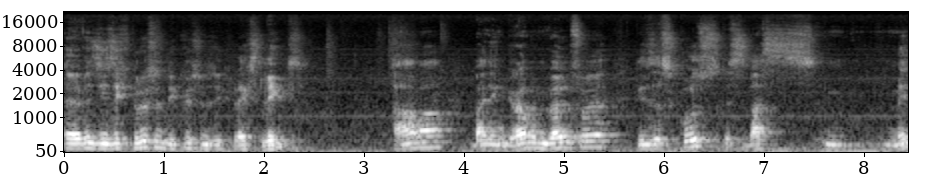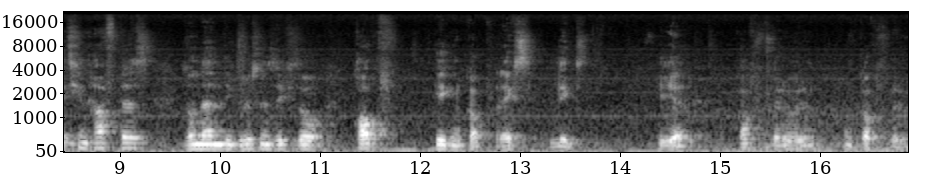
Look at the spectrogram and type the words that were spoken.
äh, wenn sie sich grüßen, die küssen sich rechts, links. Aber bei den grauen Wölfen dieses Kuss ist was Mädchenhaftes, sondern die grüßen sich so Kopf gegen Kopf, rechts, links. Hier Kopf berühren und Kopf berühren.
